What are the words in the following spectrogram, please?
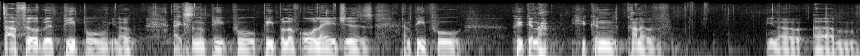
that are filled with people, you know, excellent people, people of all ages, and people who can who can kind of, you know, um,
